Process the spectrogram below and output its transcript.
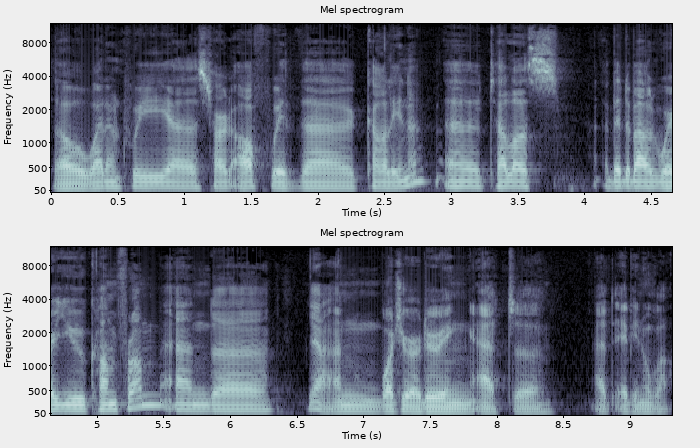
So, why don't we uh, start off with uh, Caroline? Uh, tell us a bit about where you come from and yeah, and what you are doing at at Epinova.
